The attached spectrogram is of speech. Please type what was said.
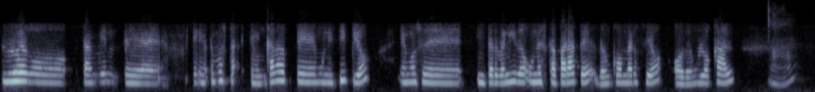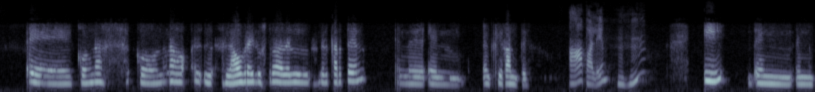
Luego también eh, eh, hemos en cada eh, municipio hemos eh, intervenido un escaparate de un comercio o de un local Ajá. Eh, con unas con una la obra ilustrada del, del cartel en, en, en gigante Ah, vale. Y en, en,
